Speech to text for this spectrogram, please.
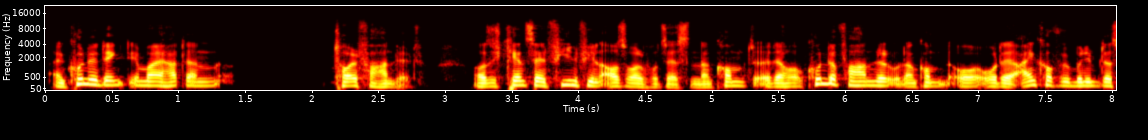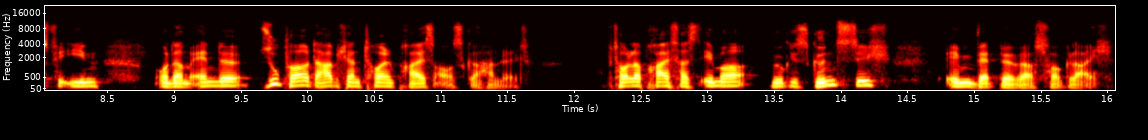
Ein Kunde denkt immer, er hat dann toll verhandelt. Also ich kenne es ja in vielen, vielen Auswahlprozessen. Dann kommt äh, der Kunde verhandelt oder dann kommt oder der Einkauf übernimmt das für ihn und am Ende super, da habe ich einen tollen Preis ausgehandelt. Toller Preis heißt immer möglichst günstig im Wettbewerbsvergleich.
